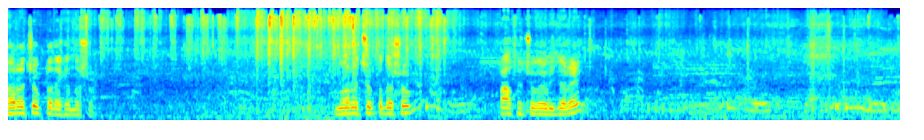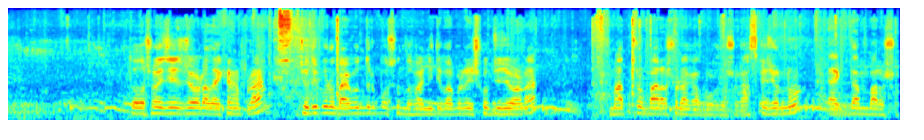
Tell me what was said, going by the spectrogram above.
নর চোখটা দেখেন দর্শক। নর চোখটা দর্শক, পাথর চোখের ভিতরে। তো দর্শক যে জোড়াটা দেখেন আপনারা, যদি কোনো ভাই পছন্দ হয়, নিতে পারবেন এই সবজি জোড়াটা। মাত্র বারোশো টাকা পড়বে দর্শক। আজকের জন্য একদম বারোশো।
